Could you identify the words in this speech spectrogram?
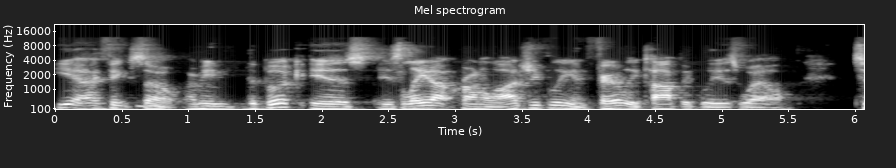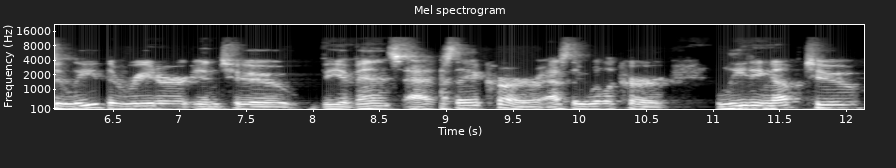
Yeah, I think so. I mean, the book is is laid out chronologically and fairly topically as well to lead the reader into the events as they occur, as they will occur, leading up to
